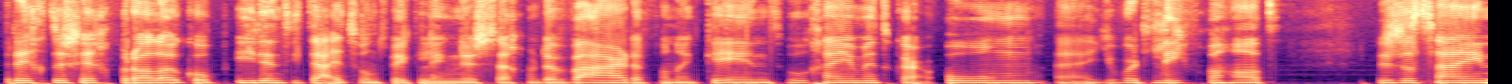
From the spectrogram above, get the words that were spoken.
richten zich vooral ook op identiteitsontwikkeling. Dus zeg maar de waarde van een kind. Hoe ga je met elkaar om? Eh, je wordt lief gehad. Dus dat zijn,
